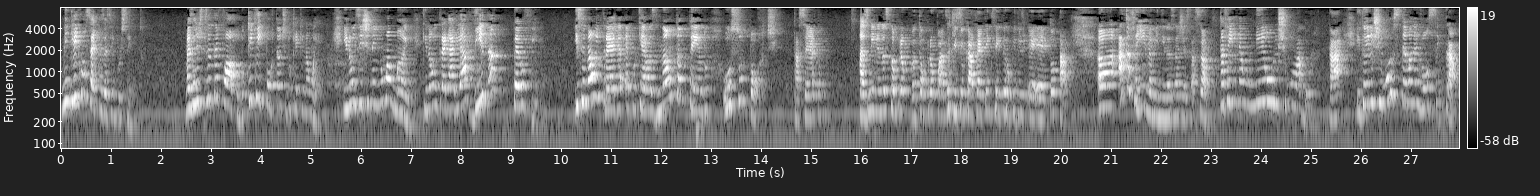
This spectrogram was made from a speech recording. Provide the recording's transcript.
ninguém consegue fazer 100%. Mas a gente precisa ter foco do que, é importante e do que, que não é. E não existe nenhuma mãe que não entregaria a vida pelo filho. E se não entrega é porque elas não estão tendo o suporte, tá certo? As meninas estão preocupadas aqui se o café tem que ser interrompido é, é, total. Uh, a cafeína, meninas, na gestação, cafeína é um neuroestimulador, tá? Então ele estimula o sistema nervoso central.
